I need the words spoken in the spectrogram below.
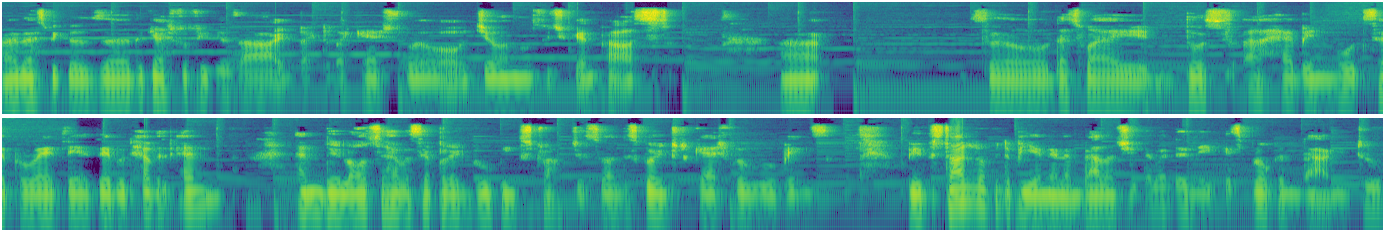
Uh, that's because uh, the cash flow figures are impacted by cash flow journals which you can pass uh, so that's why those uh, have been moved separately they would have and and they'll also have a separate grouping structure. So I'll just go into the cash flow groupings. We've started off with the P&L and balance sheet but then it gets broken down into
